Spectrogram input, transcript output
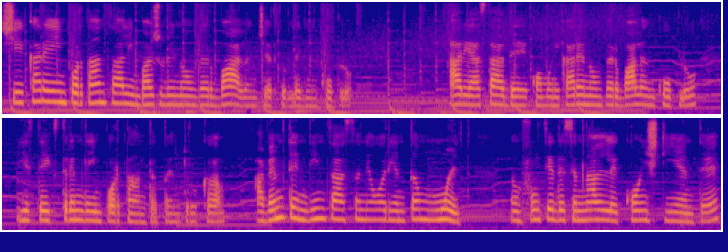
și care e importanța limbajului non-verbal în certurile din cuplu. Aria asta de comunicare non-verbală în cuplu este extrem de importantă pentru că avem tendința să ne orientăm mult în funcție de semnalele conștiente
